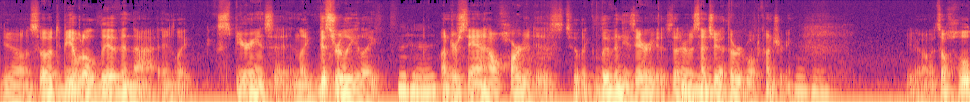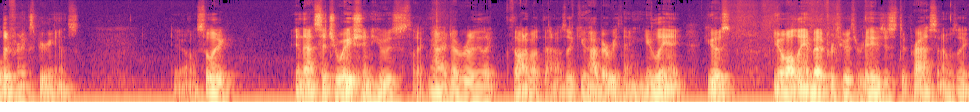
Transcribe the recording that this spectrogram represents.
you know so to be able to live in that and like experience it and like viscerally like Mm-hmm. understand how hard it is to like live in these areas that are Mhm. essentially a third world country Mm-hmm. you know it's a whole different experience you know so like in that situation he was like man i never really like thought about that i was like you have everything you lay he goes you know i'll lay in bed for two or three days just depressed and i was like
